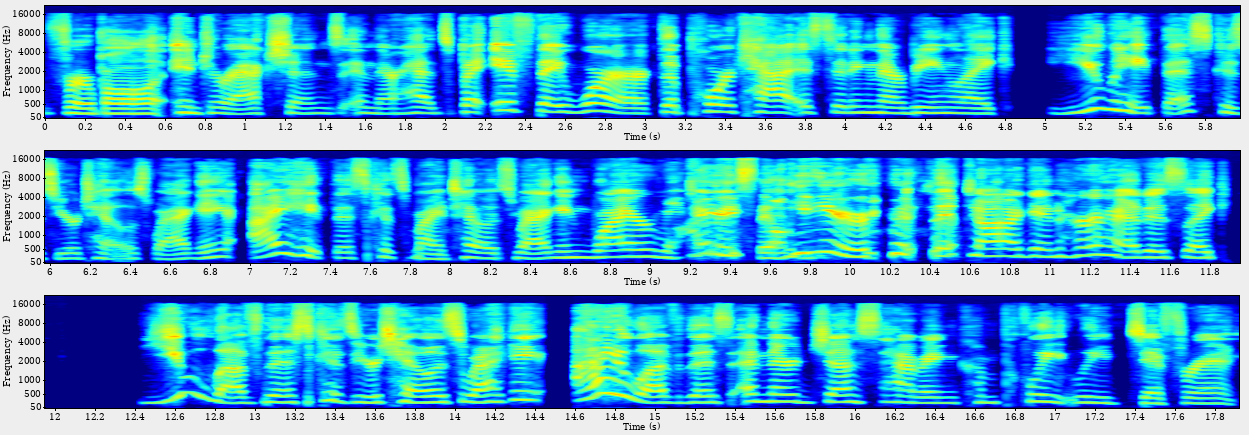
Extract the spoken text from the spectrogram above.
verbal interactions in their heads. But if they were, the poor cat is sitting there being like, you hate this because your tail is wagging. I hate this because my tail is wagging. Why are we Why doing this? here? the dog in her head is like, you love this because your tail is wagging. I love this. And they're just having completely different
